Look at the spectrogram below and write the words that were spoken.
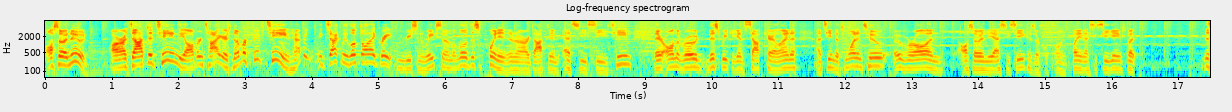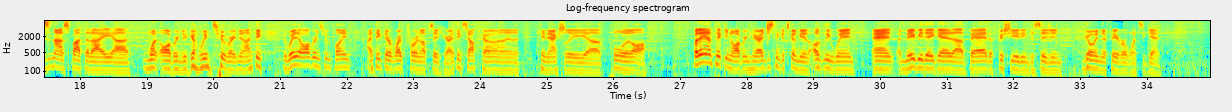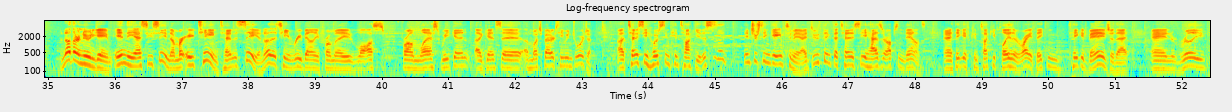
Also at noon, our adopted team, the Auburn Tigers, number 15, haven't exactly looked all that great in recent weeks, and I'm a little disappointed in our adopted SEC team. They're on the road this week against South Carolina, a team that's 1 and 2 overall and also in the SEC because they're only playing SEC games, but this is not a spot that I uh, want Auburn to go into right now. I think the way that Auburn's been playing, I think they're ripe for an upset here. I think South Carolina can actually uh, pull it off. But I am picking Auburn here. I just think it's going to be an ugly win, and maybe they get a bad officiating decision go in their favor once again. Another noon game in the SEC, number 18, Tennessee. Another team rebounding from a loss from last weekend against a, a much better team in Georgia. Uh, Tennessee hosting Kentucky. This is an interesting game to me. I do think that Tennessee has their ups and downs, and I think if Kentucky plays it right, they can take advantage of that and really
